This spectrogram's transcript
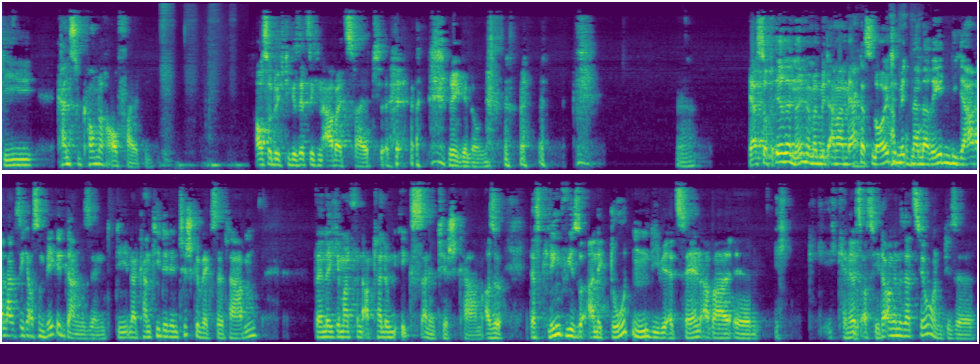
Die kannst du kaum noch aufhalten. Außer durch die gesetzlichen Arbeitszeitregelungen. ja. Ja, ist doch irre, ne? wenn man mit einmal merkt, dass Leute miteinander reden, die jahrelang sich aus dem Weg gegangen sind, die in der Kantine den Tisch gewechselt haben, wenn da jemand von Abteilung X an den Tisch kam. Also das klingt wie so Anekdoten, die wir erzählen, aber äh, ich, ich kenne das aus jeder Organisation, diese.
